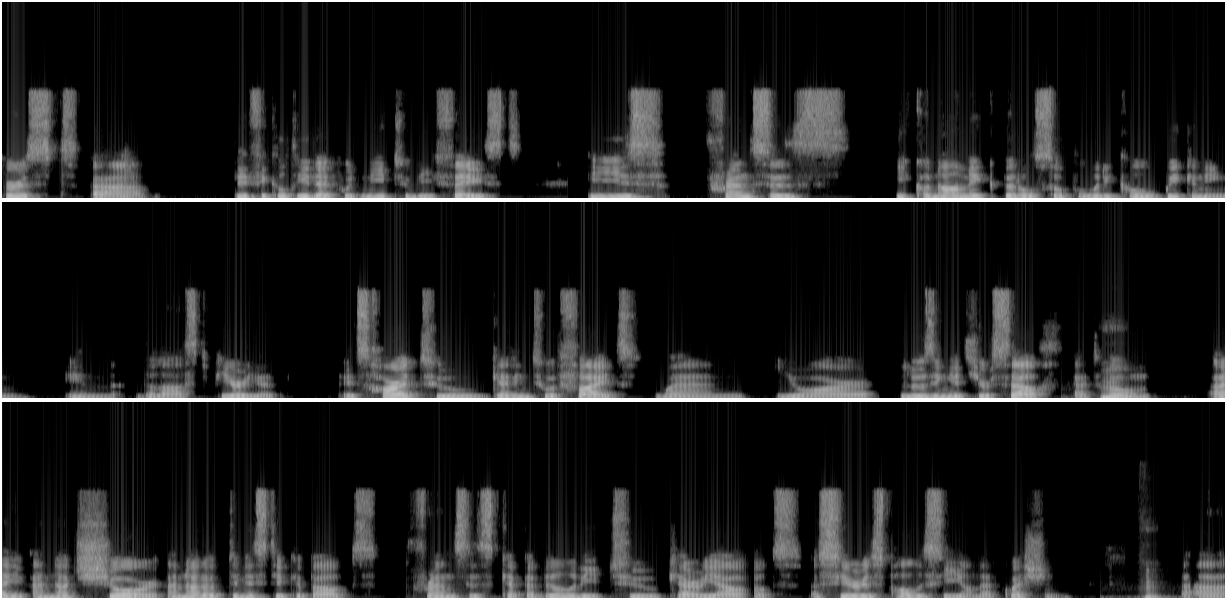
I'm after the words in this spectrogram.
first uh, difficulty that would need to be faced is France's economic but also political weakening in the last period. It's hard to get into a fight when you are losing it yourself at mm. home. I, I'm not sure, I'm not optimistic about France's capability to carry out a serious policy on that question. Hmm. Uh,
